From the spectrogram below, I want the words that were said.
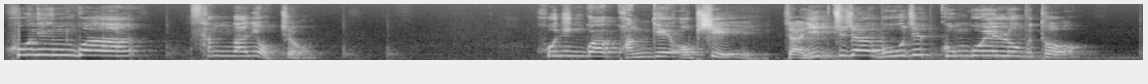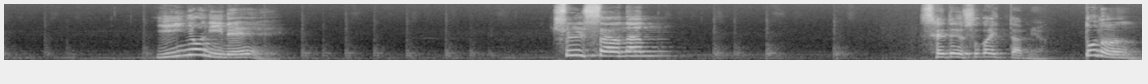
혼인과 상관이 없죠. 혼인과 관계없이 자, 입주자 모집 공고일로부터 2년 이내에 출산한 세대수가 있다면 또는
